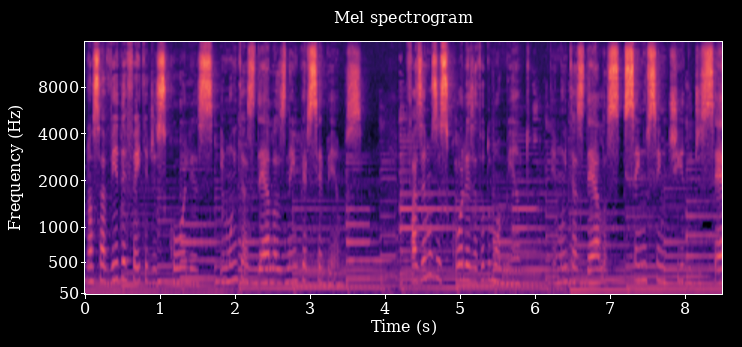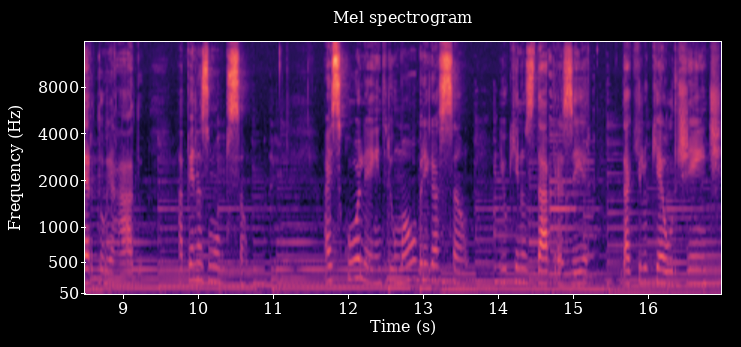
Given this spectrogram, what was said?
Nossa vida é feita de escolhas e muitas delas nem percebemos. Fazemos escolhas a todo momento muitas delas sem o sentido de certo ou errado, apenas uma opção. A escolha entre uma obrigação e o que nos dá prazer, daquilo que é urgente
